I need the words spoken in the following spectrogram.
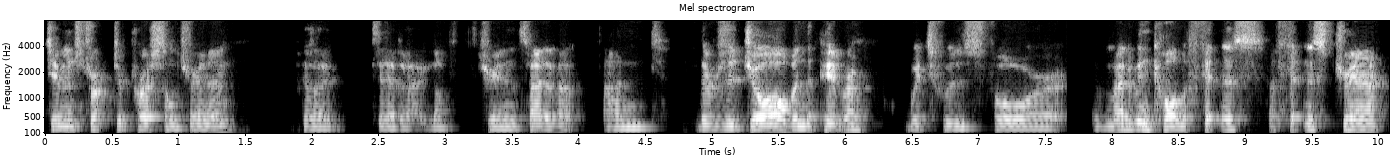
gym instructor, personal training, because I said I loved the training side of it. And there was a job in the paper which was for it might have been called a fitness a fitness trainer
